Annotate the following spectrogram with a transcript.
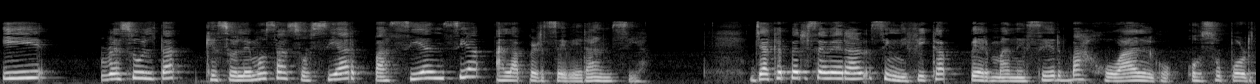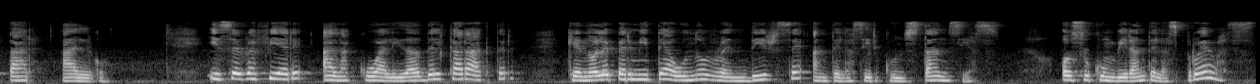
Y resulta que solemos asociar paciencia a la perseverancia ya que perseverar significa permanecer bajo algo o soportar algo, y se refiere a la cualidad del carácter que no le permite a uno rendirse ante las circunstancias o sucumbir ante las pruebas.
